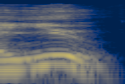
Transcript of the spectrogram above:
Hey you.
